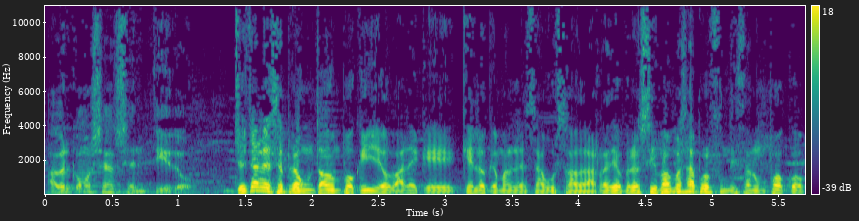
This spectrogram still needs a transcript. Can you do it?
a ver cómo se han sentido? Yo ya les he preguntado un poquillo, ¿vale? ¿Qué, qué es lo que más les ha gustado de la radio? Pero sí, vamos a profundizar un poco.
